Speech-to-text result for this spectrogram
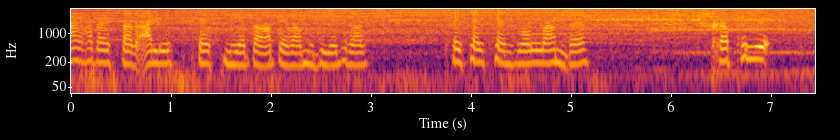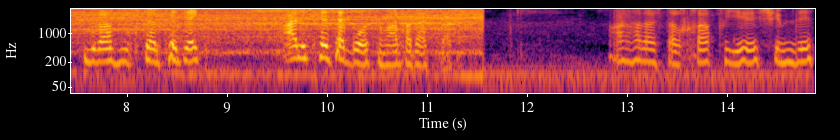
Arkadaşlar Ali kesmeye daha devam ediyor. Biraz keserken zorlandı. Kapıyı biraz yükseltecek. Ali kese koysun arkadaşlar. Arkadaşlar kapıyı şimdi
